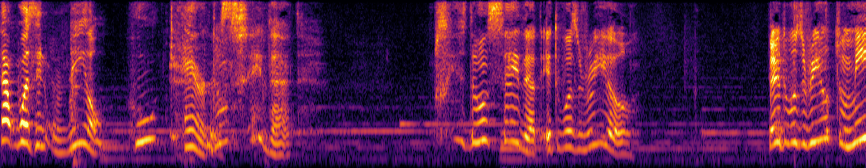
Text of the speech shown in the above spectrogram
That wasn't real. Who cares? Don't say that. Please don't say that. It was real. It was real to me.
